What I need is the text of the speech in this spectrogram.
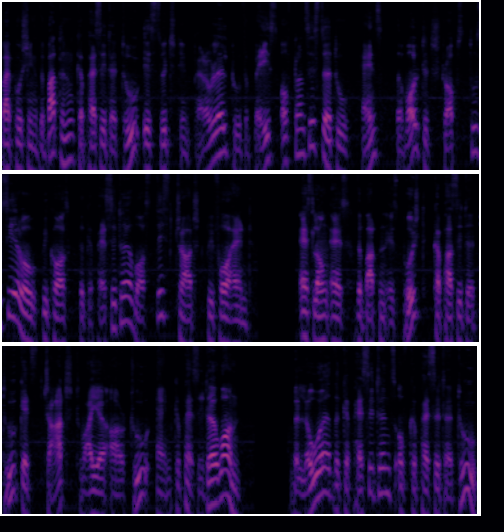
By pushing the button, capacitor 2 is switched in parallel to the base of transistor 2, hence the voltage drops to zero because the capacitor was discharged beforehand. As long as the button is pushed, capacitor 2 gets charged via R2 and capacitor 1. The lower the capacitance of capacitor 2,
